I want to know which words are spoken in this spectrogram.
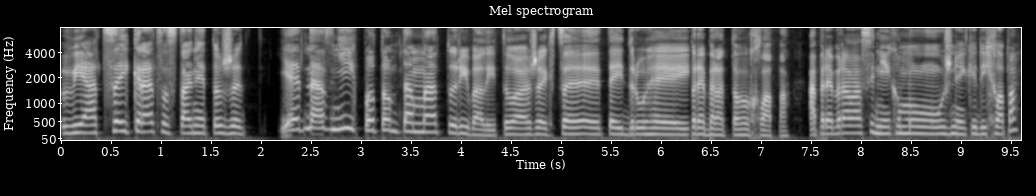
viacejkrát sa stane to, že jedna z nich potom tam má tú rivalitu a že chce tej druhej prebrať toho chlapa. A prebrala si niekomu už niekedy chlapa?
